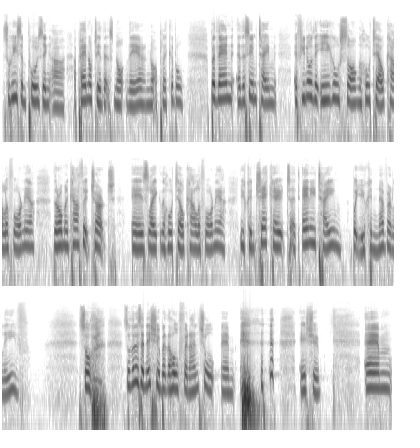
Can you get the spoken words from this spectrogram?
So he's imposing a, a penalty that's not there, not applicable. But then at the same time, if you know the Eagles song, Hotel California, the Roman Catholic Church is like the Hotel California. You can check out at any time, but you can never leave. So, so there is an issue about the whole financial um, issue. Um,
